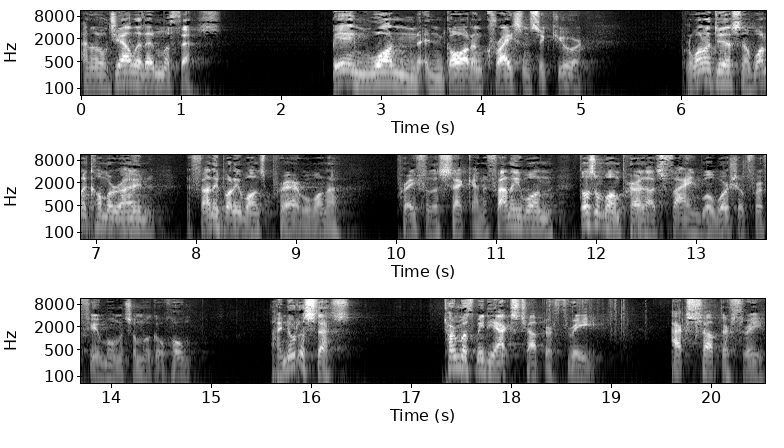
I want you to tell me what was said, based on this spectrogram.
and I'll gel it in with this. Being one in God and Christ and secure. But I want to do this, and I want to come around. If anybody wants prayer, we want to pray for the sick. And if anyone doesn't want prayer, that's fine. We'll worship for a few moments and we'll go home. I notice this. Turn with me to Acts chapter 3. Acts chapter 3.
